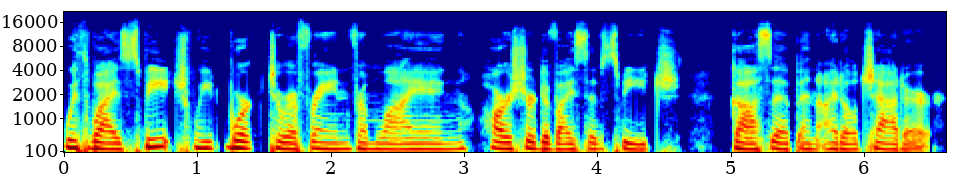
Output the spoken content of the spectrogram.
With wise speech, we work to refrain from lying, harsh or divisive speech, gossip, and idle chatter.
